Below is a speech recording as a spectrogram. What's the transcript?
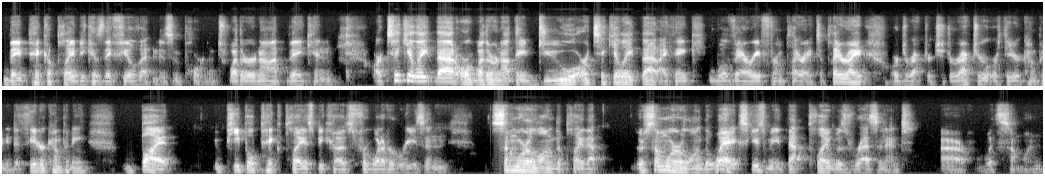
They pick a play because they feel that it is important. Whether or not they can articulate that or whether or not they do articulate that, I think will vary from playwright to playwright or director to director or theater company to theater company. But people pick plays because for whatever reason somewhere along the play that or somewhere along the way, excuse me, that play was resonant uh, with someone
